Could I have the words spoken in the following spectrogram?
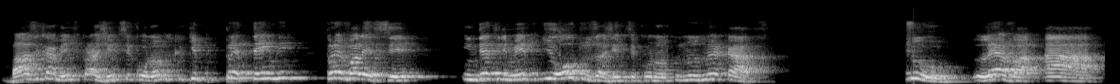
Basicamente para agentes econômicos que pretendem prevalecer em detrimento de outros agentes econômicos nos mercados. Isso leva à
